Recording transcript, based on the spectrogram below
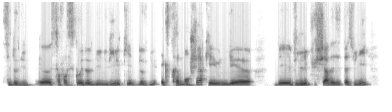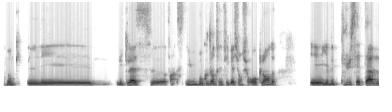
c'est devenu, heu, San Francisco est devenu une ville qui est devenue extrêmement chère, qui est une des, heu, des villes les plus chères des États-Unis. Donc les les classes, heu, enfin, il y a eu beaucoup de gentrification sur Auckland et il y avait plus cette âme,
